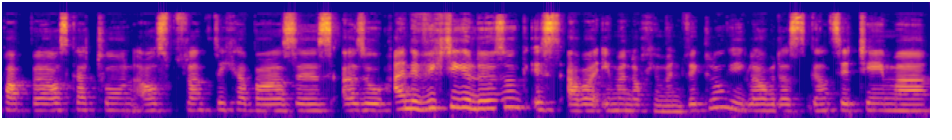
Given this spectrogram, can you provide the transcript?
Pappe, aus Karton, aus pflanzlicher Basis. Also eine wichtige Lösung ist aber immer noch in Entwicklung. Ich glaube, das ganze Thema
